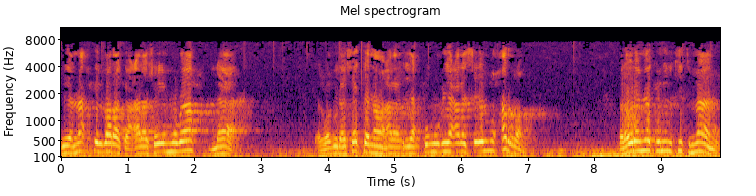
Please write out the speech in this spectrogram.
بمحك البركة على شيء مباح؟ لا. بل وبلا شك أنه على يحكم به على الشيء المحرم. فلو لم يكن الكتمان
